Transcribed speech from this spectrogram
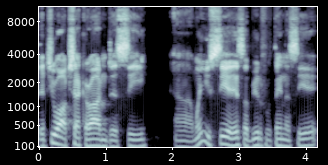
That you all check her out and just see. Uh, when you see it, it's a beautiful thing to see it.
